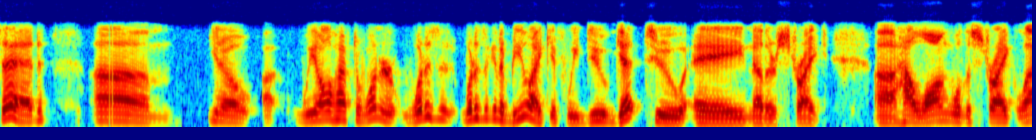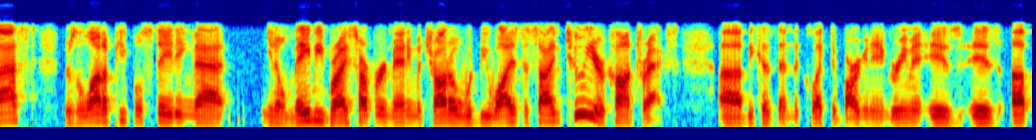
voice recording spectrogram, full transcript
said, um, you know, uh, we all have to wonder what is it what is it going to be like if we do get to a, another strike. Uh, how long will the strike last? There's a lot of people stating that you know maybe Bryce Harper and Manny Machado would be wise to sign two-year contracts. Uh, because then the collective bargaining agreement is is up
